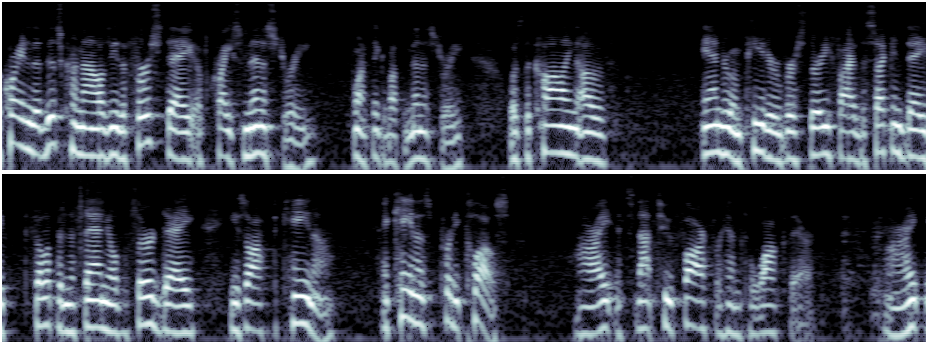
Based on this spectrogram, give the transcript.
according to this chronology, the first day of Christ's ministry, if you want to think about the ministry, was the calling of Andrew and Peter, verse 35. The second day, Philip and Nathaniel. The third day, he's off to Cana. And Cana's pretty close. All right? It's not too far for him to walk there. All right?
